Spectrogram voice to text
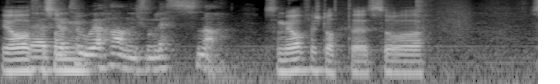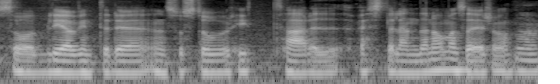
Ja, Eh, för så jag som, tror jag hann liksom ledsna. som jag har förstått det så, så blev inte det en så stor hit här i västerländerna om man säger så. Mm.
